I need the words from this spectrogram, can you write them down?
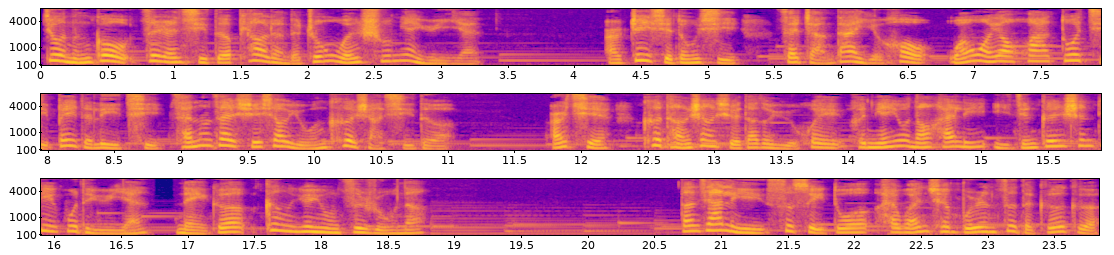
就能够自然习得漂亮的中文书面语言。而这些东西在长大以后，往往要花多几倍的力气，才能在学校语文课上习得。而且课堂上学到的语汇和年幼脑海里已经根深蒂固的语言，哪个更运用自如呢？当家里四岁多还完全不认字的哥哥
